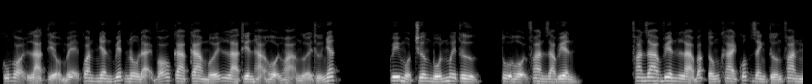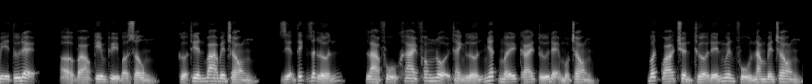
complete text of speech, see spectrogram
cũng gọi là tiểu mẹ quan nhân biết nô đại võ ca ca mới là thiên hạ hội họa người thứ nhất Quy một chương bốn mươi 44, tụ hội Phan Gia Viên. Phan Gia Viên là Bắc Tống khai quốc danh tướng Phan Mỹ tứ đệ, ở vào Kim Thủy bờ sông, cửa thiên ba bên trong, diện tích rất lớn, là phủ khai phong nội thành lớn nhất mấy cái tứ đệ một trong. Bất quá truyền thừa đến nguyên phủ năm bên trong,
